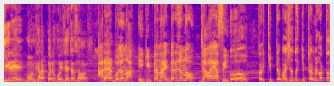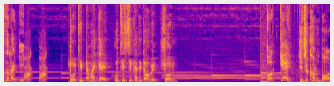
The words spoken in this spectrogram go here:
কিরে মন খারাপ করে কই যাইতেছস? আরে আর বলো না এই কিপটা নাইট জন্য জ্বালাই আছি। ও তোর কিপটা ভাই শুধু কিপটামি করতেছে নাকি? তোর কিপটা ভাইকে উচিত শিক্ষা দিতে হবে শোন। ওকে। কিছুক্ষণ পর।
